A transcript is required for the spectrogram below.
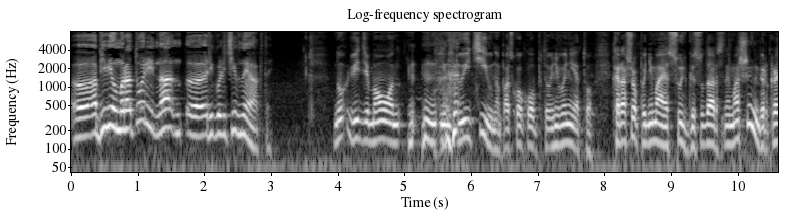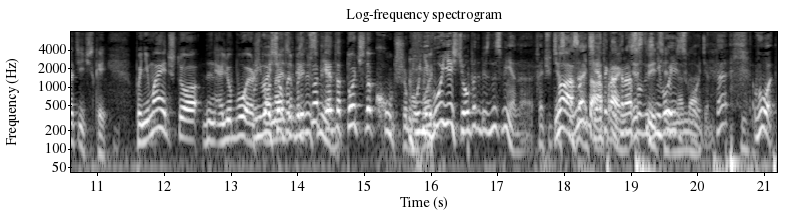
э, объявил мораторий на э, регулятивные акты. Ну, видимо, он интуитивно, поскольку опыта у него нету, хорошо понимая суть государственной машины бюрократической, понимает, что любое, У что она изобретет, это точно к худшему. У него есть опыт бизнесмена, хочу тебе Ну, а, ну сказать. да, это как раз он из него да. исходит. Да? Вот.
